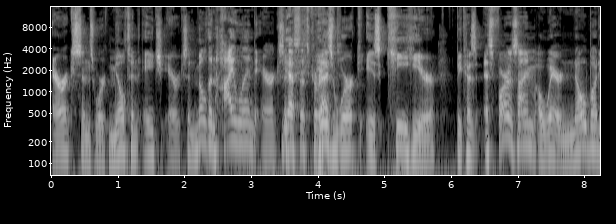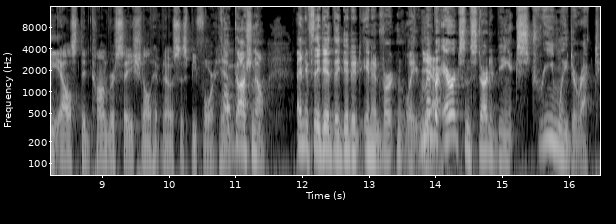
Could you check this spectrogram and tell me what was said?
Erickson's work, Milton H. Erickson, Milton Highland Erickson. Yes, that's correct. His work is key here because, as far as I'm aware, nobody else did conversational hypnosis before him. Oh gosh, no. And if they did, they did it inadvertently. Remember, Yeah. Erickson started being extremely direct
